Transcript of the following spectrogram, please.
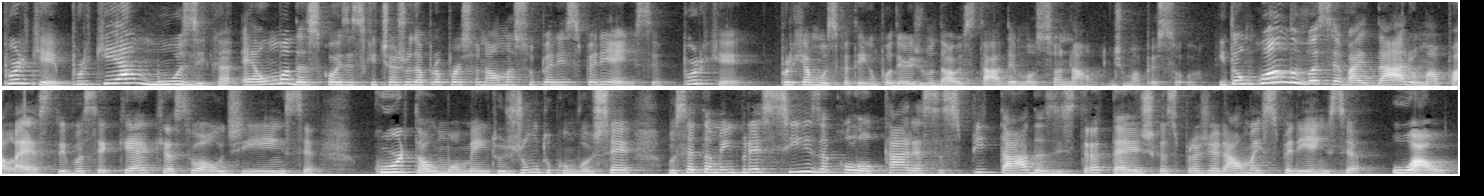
Por quê? Porque a música é uma das coisas que te ajuda a proporcionar uma super experiência. Por quê? porque a música tem o poder de mudar o estado emocional de uma pessoa. Então, quando você vai dar uma palestra e você quer que a sua audiência curta o um momento junto com você, você também precisa colocar essas pitadas estratégicas para gerar uma experiência uau.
